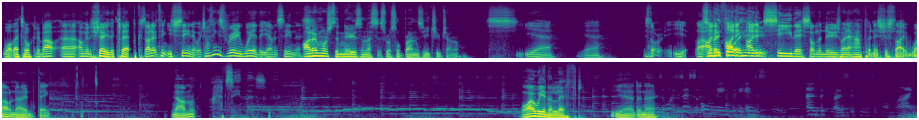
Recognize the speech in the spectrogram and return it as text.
what they're talking about. Uh, I'm going to show you the clip because I don't think you've seen it, which I think is really weird that you haven't seen this. I don't watch the news unless it's Russell Brand's YouTube channel. S- Yeah, yeah. It's not yeah, like So I didn't, I didn't. I didn't see this on the news when it happened. It's just like well known thing. No, I'm not, I have seen this. Why are we in a lift? Yeah, I don't know. So what does this all mean for the industry and the growth of music online?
